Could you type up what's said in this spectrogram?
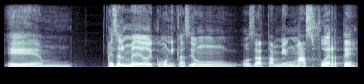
Em, es el medio de comunicación, o sea, también más fuerte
